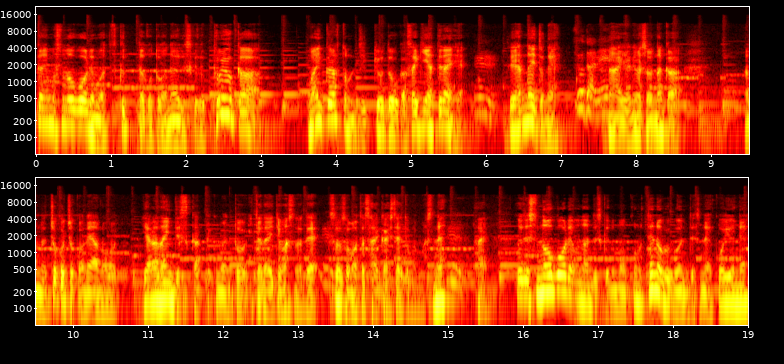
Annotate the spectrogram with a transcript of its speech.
回もスノーゴーレムは作ったことがないですけどというかマインクラフトの実況動画最近やってないねうん。でやんないとねそうだね。はい、やりましょう。なんか、あの、ちょこちょこね、あの、やらないんですかってコメントをいただいてますので、うんそろそろまた再開したいと思いますね。うん。はい。それで、スノーゴーレムなんですけども、この手の部分にですね、こういうね、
